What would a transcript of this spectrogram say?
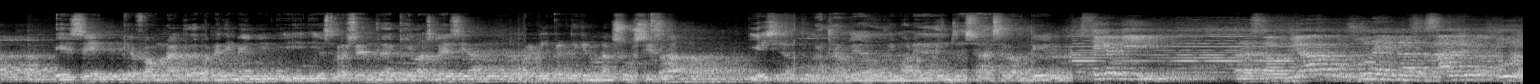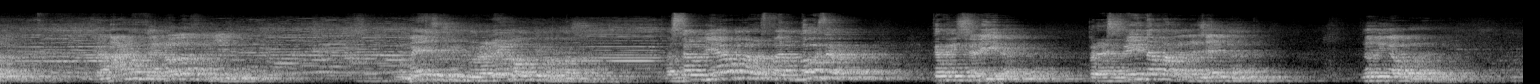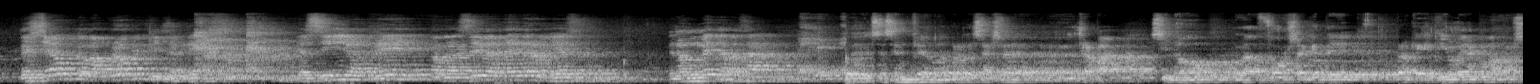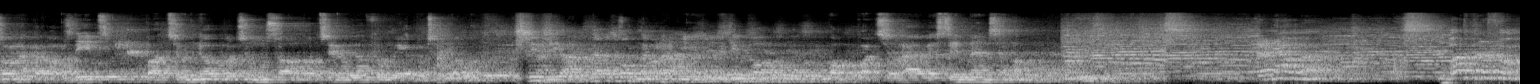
és ell que fa un acte de penediment i, i es presenta aquí a l'església perquè li practiquin un exorcisme i així no puc treure el dimoni de dins, deixar de ser vampir. Estic aquí per estalviar-vos una innecessària factura. Demano que no defalliu. Només us imploraré una última cosa. Estalvieu-me l'espantosa carnisseria prescrita per la llegenda. No tingueu por de. Deixeu que m'apropi fins a Creta, que sigui atret per la seva tendra bellesa. En el moment de Eh, Se sent feble per deixar-se eh, atrapar, sinó la força que té, perquè aquí el veiem com a persona, però els dits pot ser un llop, pot ser un mussol, pot ser una formiga, pot ser un globut. Sí, sí, ara Es pot veure aquí, al poble, o pot ser una bèstia immensa, no? Preneu-me! Vostres sou!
